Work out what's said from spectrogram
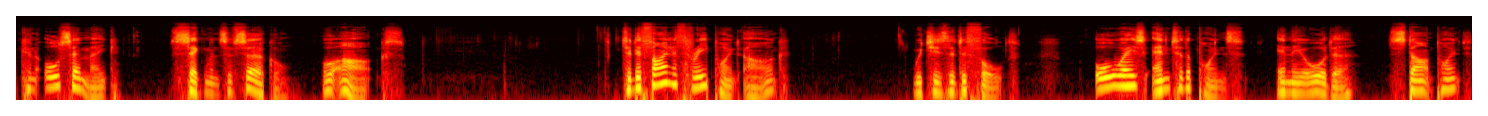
can also make segments of circle or arcs. To define a three-point arc, which is the default, always enter the points in the order start point,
